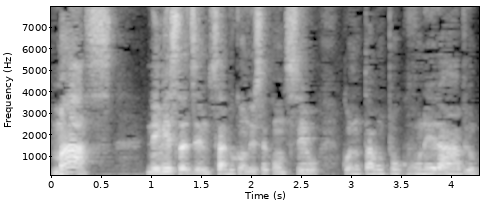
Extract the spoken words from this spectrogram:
Mas, Neemias está dizendo, sabe quando isso aconteceu? Quando eu estava um pouco vulnerável.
